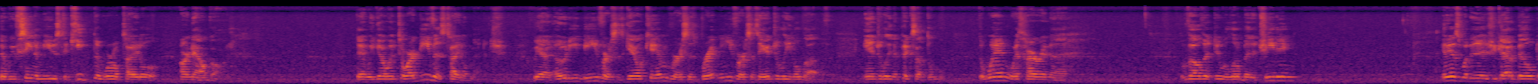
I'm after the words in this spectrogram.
that we've seen him use to keep the world title are now gone. Then we go into our Divas title match. We had ODB versus Gail Kim versus Brittany versus Angelina Love. Angelina picks up the, the win with her and uh, Velvet do a little bit of cheating. It is what it is. You got to build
